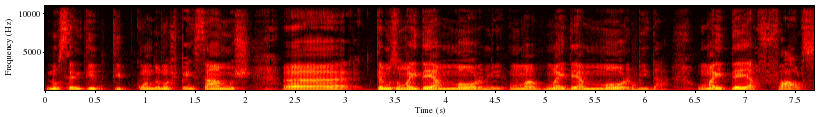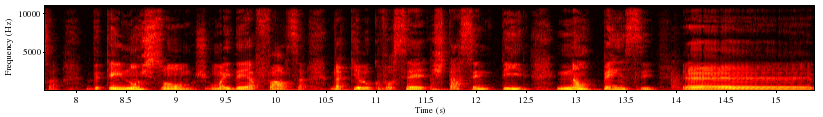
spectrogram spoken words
no sentido tipo quando nós pensamos, é, temos uma ideia morme, uma, uma ideia mórbida, uma ideia falsa de quem nós somos, uma ideia falsa daquilo que você está a sentir. Não pense é,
